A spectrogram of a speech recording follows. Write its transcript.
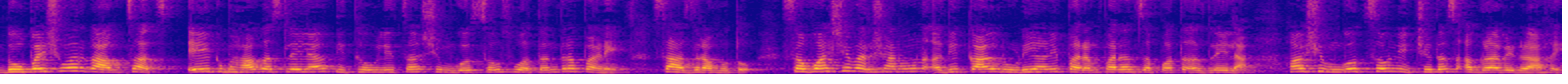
धोपेश्वर गावचाच एक भाग असलेल्या तिथवलीचा शिमगोत्सव स्वतंत्रपणे साजरा होतो. सव्वाशे वर्षांहून अधिक काळ रूढी आणि परंपरा जपत असलेला हा शिमगोत्सव निश्चितच आगळा वेगळा आहे.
